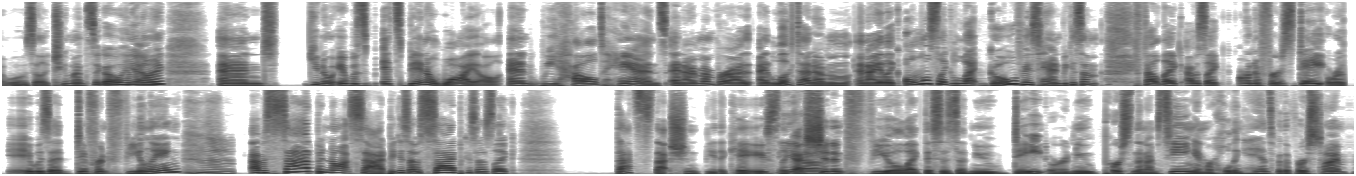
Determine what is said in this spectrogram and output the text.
what was it like 2 months ago him Yeah. and I and you know, it was it's been a while and we held hands and I remember I, I looked at him and I like almost like let go of his hand because I'm felt like I was like on a first date or it was a different feeling. Mhm. I was sad, but not sad because I was sad because I was like, that's that shouldn't be the case. Like Yeah. I shouldn't feel like this is a new date or a new person that I'm seeing and we're holding hands for the first time.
